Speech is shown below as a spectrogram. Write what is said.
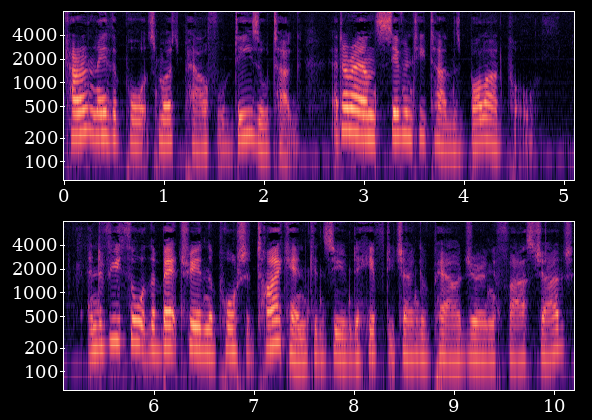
currently the port's most powerful diesel tug, at around 70 tonnes bollard pull. And if you thought the battery in the Porsche Taycan consumed a hefty chunk of power during a fast charge,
